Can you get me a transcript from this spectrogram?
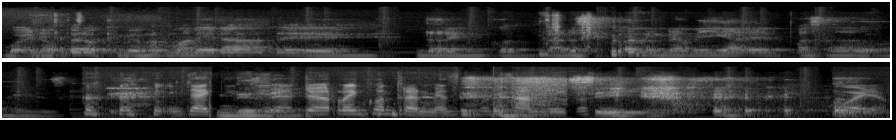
Bueno, pero qué mejor manera de reencontrarse con una amiga del pasado. ya quisiera yo reencontrarme así con amigos. Sí. bueno,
